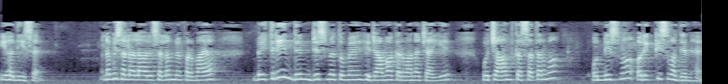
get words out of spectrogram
یہ حدیث ہے نبی صلی اللہ علیہ وسلم نے فرمایا بہترین دن جس میں تمہیں ہجامہ کروانا چاہیے وہ چاند کا سترواں انیسواں اور اکیسواں دن ہے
